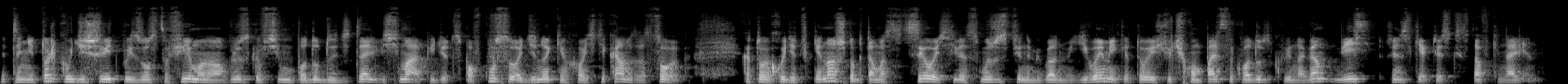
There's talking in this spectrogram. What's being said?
Это не только удешевит производство фильма, но плюс ко всему подобная деталь весьма придется по вкусу одиноким холостякам за 40, которые ходят в кино, чтобы там ассоциировать себя с мужественными главными героями, которые щучком пальца кладут к ногам весь женский актерский состав кинолент.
